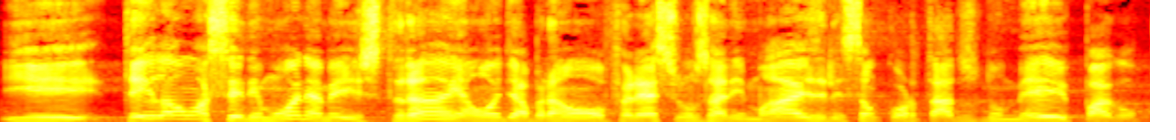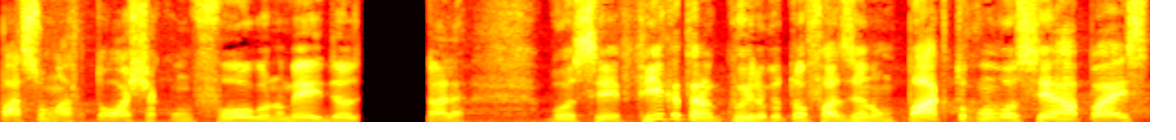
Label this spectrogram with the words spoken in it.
e tem lá uma cerimônia meio estranha, onde Abraão oferece uns animais, eles são cortados no meio, passa uma tocha com fogo no meio, e Deus Olha, você fica tranquilo que eu estou fazendo um pacto com você, rapaz,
